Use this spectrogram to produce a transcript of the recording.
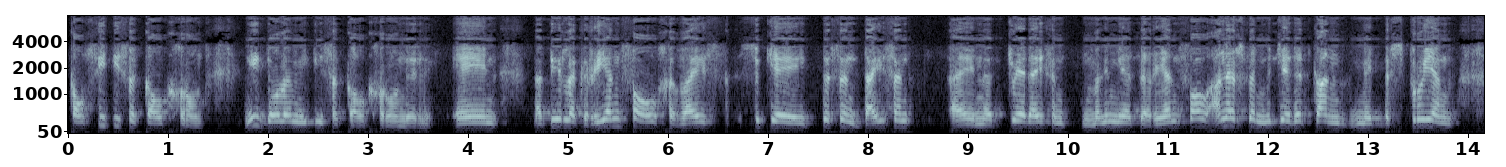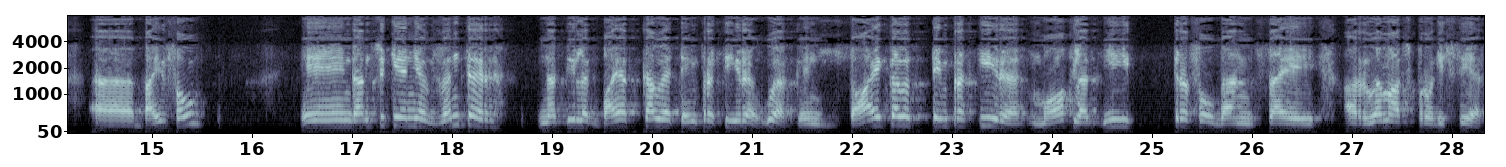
kalsitiese kalkgrond, nie dolomitiese kalkgronde nie. En natuurlik reënval gewys soek jy tussen 1000 en 2000 mm reënval. Anderste moet jy dit kan met besproeiing uh byvul En dan soek jy in jou winter natuurlik baie koue temperature ook en daai koue temperature maak dat die truffel dan sy aromas produseer.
